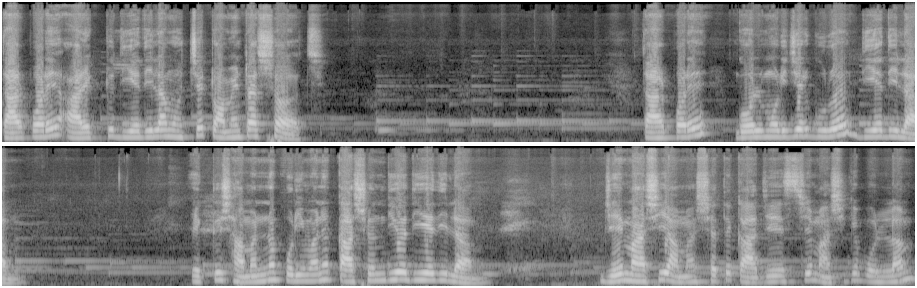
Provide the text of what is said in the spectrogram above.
তারপরে আর একটু দিয়ে দিলাম হচ্ছে টমেটোর সস। তারপরে গোলমরিচের গুঁড়ো দিয়ে দিলাম। একটু সামান্য পরিমাণে কাসন্দিও দিয়ে দিলাম। যে মাসি আমার সাথে কাজে এসছে, মাসিকে বললাম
